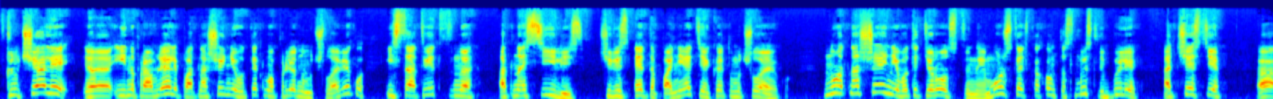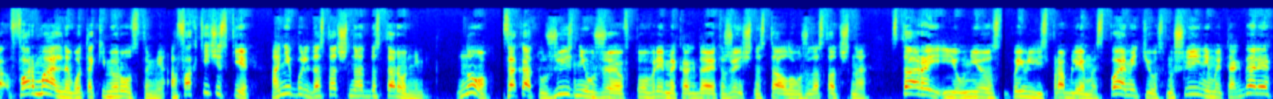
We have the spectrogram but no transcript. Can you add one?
включали э, и направляли по отношению вот к этому определенному человеку и, соответственно, относились через это понятие к этому человеку. Но отношения вот эти родственные, можно сказать, в каком-то смысле были отчасти э, формально вот такими родственными, а фактически они были достаточно односторонними. Но закату жизни уже в то время, когда эта женщина стала уже достаточно старой, и у нее появились проблемы с памятью, с мышлением и так далее,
